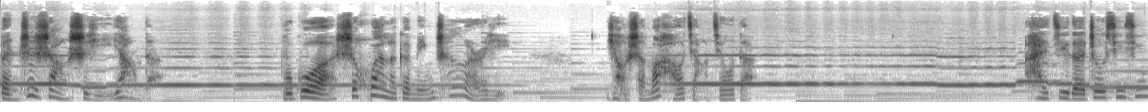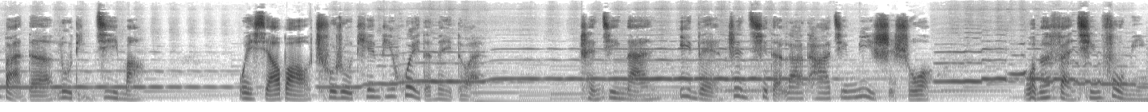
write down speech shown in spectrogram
本质上是一样的，不过是换了个名称而已，有什么好讲究的？还记得周星星版的《鹿鼎记》吗？魏小宝初入天地会的那段，陈近南一脸正气地拉他进密室说：“我们反清复明，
